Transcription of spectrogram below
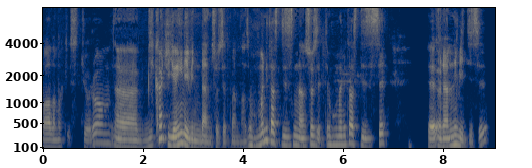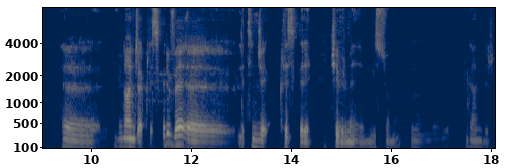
Bağlamak istiyorum. Birkaç yayın evinden söz etmem lazım. Humanitas dizisinden söz ettim. Humanitas dizisi önemli bir dizi. E, Yunanca klasikleri ve e, Latince klasikleri çevirme misyonu giden bir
